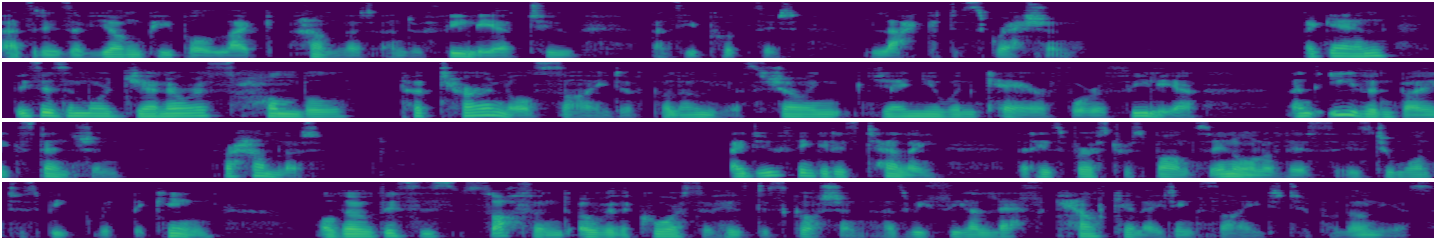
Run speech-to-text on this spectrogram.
as it is of young people like Hamlet and Ophelia to, as he puts it, lack discretion. Again, this is a more generous, humble, paternal side of Polonius, showing genuine care for Ophelia, and even by extension, for Hamlet. I do think it is telling that his first response in all of this is to want to speak with the king, although this is softened over the course of his discussion as we see a less calculating side to Polonius.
